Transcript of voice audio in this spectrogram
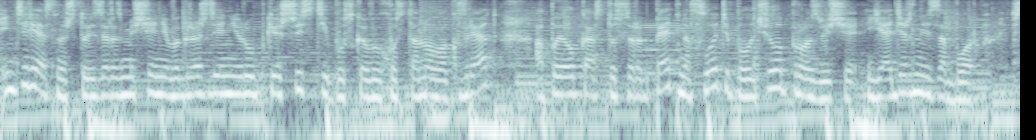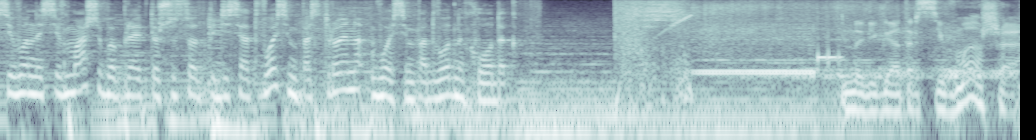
Интересно, что из-за размещения в ограждении рубки шести пусковых установок в ряд АПЛ К-145 Опять на флоте получила прозвище «Ядерный забор». Всего на Севмаше по проекту 658 построено 8 подводных лодок. Навигатор Севмаша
